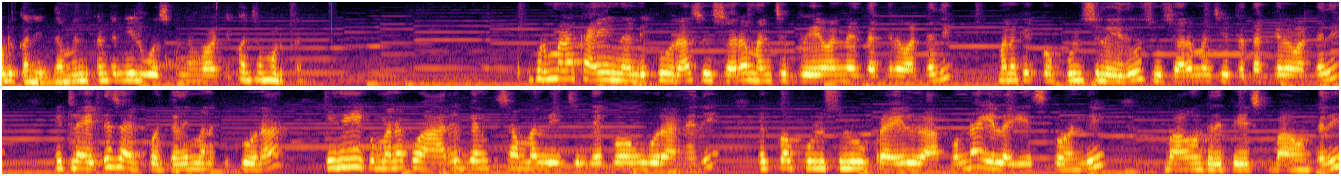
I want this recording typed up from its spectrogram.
ఉడకనిద్దాం ఎందుకంటే నీళ్ళు పోసుకున్నాం కాబట్టి కొంచెం ఉడకని ఇప్పుడు మనకు అయిందండి కూర చూసారా? మంచి గ్రేవ్ అనేది దగ్గర పడ్డది. మనకి ఎక్కువ పులుసు లేదు చూసారా? మంచిగా ఇట్లా దగ్గర పడ్డది. ఇట్లా అయితే సరిపోతుంది మనకి కూర. ఇది మనకు ఆరోగ్యానికి సంబంధించింది గోంగూర అనేది. ఎక్కువ పులుసులు ఫ్రైలు కాకుండా ఇలా చేసుకోండి బాగుంటుంది టేస్ట్ బాగుంటుంది.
